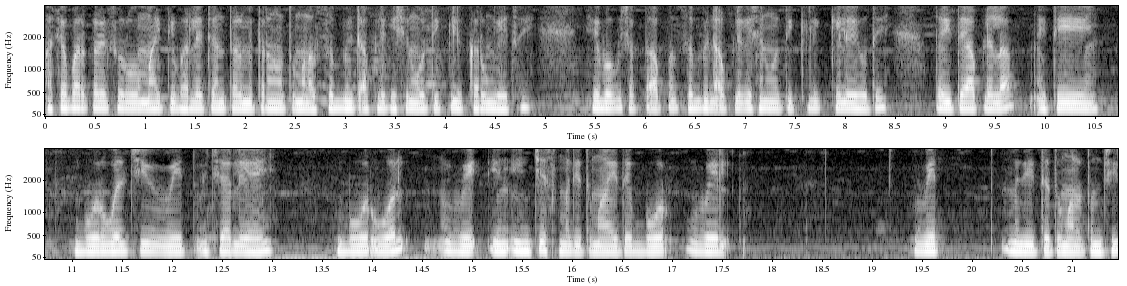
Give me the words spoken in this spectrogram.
अशा प्रकारे सर्व माहिती भरल्याच्यानंतर मित्रांनो तुम्हाला सबमिट ॲप्लिकेशनवरती क्लिक करून घ्यायचं आहे हे बघू शकता आपण सबमिट ॲप्लिकेशनवरती क्लिक केले होते. तर इथे आपल्याला इथे बोरवेलची वेट विचारली आहे. बोरवेल वे इन इंचेसमध्ये तुम्हाला इथे बोरवेल वेतमध्ये इथे तुम्हाला तुमची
